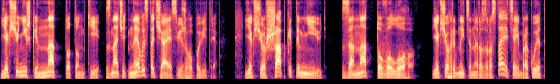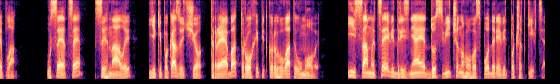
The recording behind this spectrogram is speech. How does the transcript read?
Якщо ніжки надто тонкі, значить не вистачає свіжого повітря. Якщо шапки темніють, занадто волого, якщо грибниця не розростається і бракує тепла. Усе це сигнали, які показують, що треба трохи підкоригувати умови. І саме це відрізняє досвідченого господаря від початківця.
